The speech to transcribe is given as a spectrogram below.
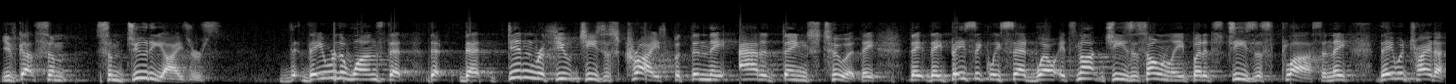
you've got some, some Judaizers. They were the ones that, that, that didn't refute Jesus Christ, but then they added things to it. They, they, they basically said, well, it's not Jesus only, but it's Jesus plus. And they, they would try to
